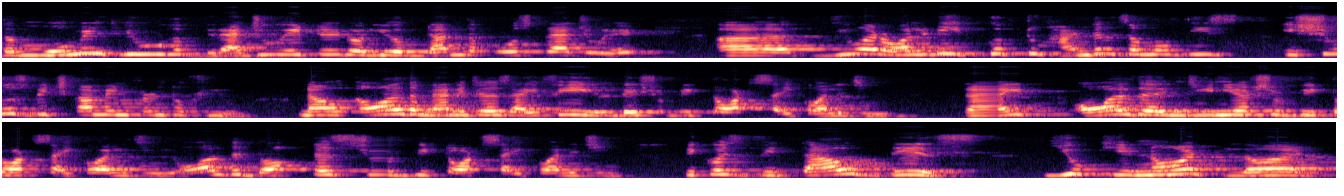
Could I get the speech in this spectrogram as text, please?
the moment you have graduated or you have done the postgraduate, uh, you are already equipped to handle some of these issues which come in front of you. Now, all the managers, I feel, they should be taught psychology, right? All the engineers should be taught psychology. All the doctors should be taught psychology. Because without this, you cannot learn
